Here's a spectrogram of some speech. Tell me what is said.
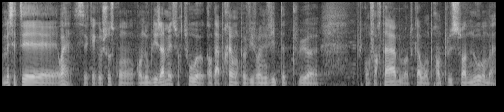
Mais c'était, ouais, c'est quelque chose qu'on n'oublie jamais, surtout quand après on peut vivre une vie peut-être plus, euh, plus confortable, ou en tout cas où on prend plus soin de nous. bah,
